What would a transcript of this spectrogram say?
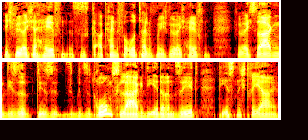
Ich will euch ja helfen. Es ist gar keine Verurteilung von mir. Ich will euch helfen. Ich will euch sagen, diese, diese, diese Drohungslage, die ihr darin seht, die ist nicht real.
